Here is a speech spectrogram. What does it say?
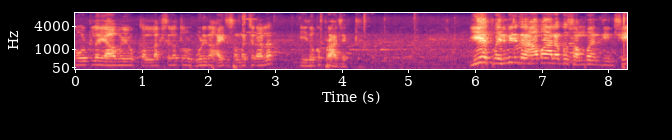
కోట్ల యాభై ఒక్క లక్షలతో కూడిన ఐదు సంవత్సరాల ఇదొక ప్రాజెక్ట్. ఈ ఎనిమిది గ్రామాలకు సంబంధించి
